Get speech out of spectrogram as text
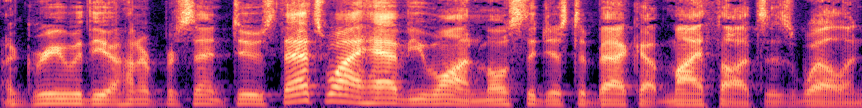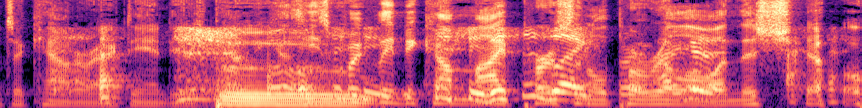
Agree with you 100%, Deuce. That's why I have you on, mostly just to back up my thoughts as well and to counteract Andy's. He's quickly become my personal like, Perillo gotta, on this show.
